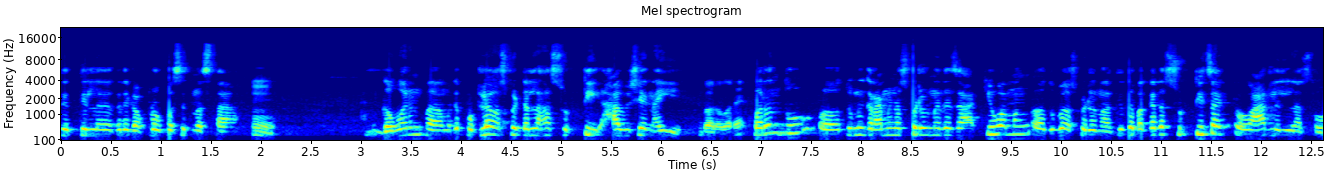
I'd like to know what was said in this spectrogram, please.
तेथील कधी डॉक्टर उपस्थित नसता. गव्हर्न म्हणजे कुठल्या हॉस्पिटलला हा सुट्टी हा विषय नाहीये. बरोबर आहे. परंतु तुम्ही ग्रामीण हॉस्पिटलमध्ये जा किंवा मग दुबई हॉस्पिटलमध्ये तिथं बघायला सुट्टीचा एक वार लिहिलेला असतो.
